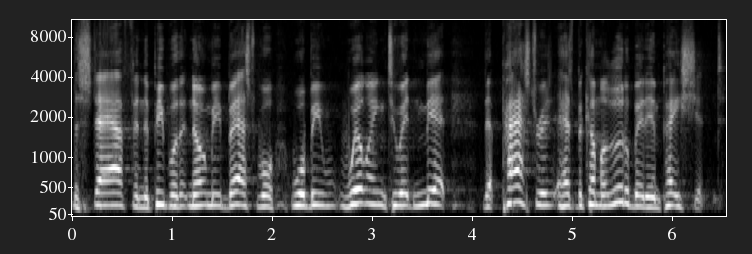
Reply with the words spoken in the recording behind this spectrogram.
the staff and the people that know me best will, will be willing to admit that pastor has become a little bit impatient.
